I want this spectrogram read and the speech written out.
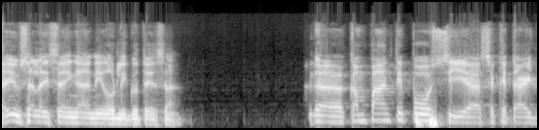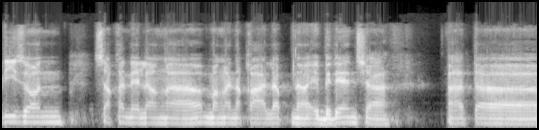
ay yung salaysay nga ni Orly Gutesa. Uh, kampante po si uh, Secretary Dizon sa kanilang uh, mga nakalap na ebidensya at uh,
